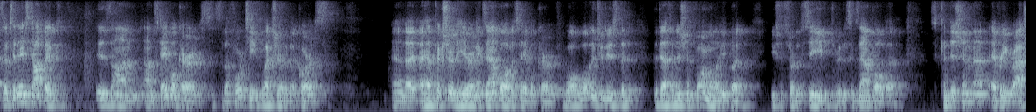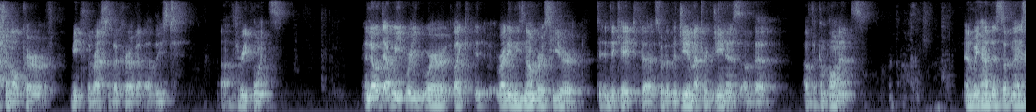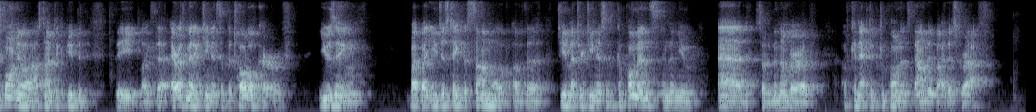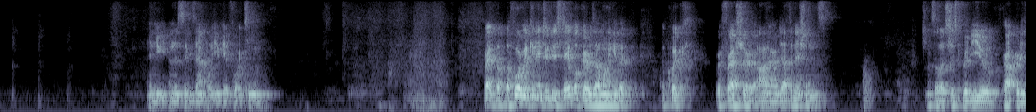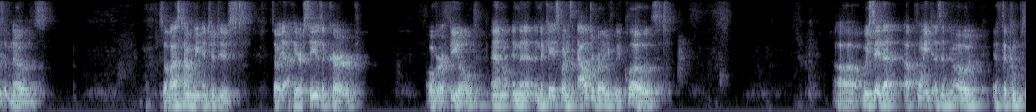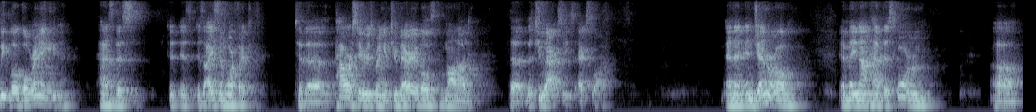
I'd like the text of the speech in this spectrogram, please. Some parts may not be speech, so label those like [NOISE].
So today's topic is on, on stable curves. It's the 14th lecture of the course. And I, I, have pictured here an example of a stable curve. We'll, we'll introduce the, the definition formally, but you should sort of see through this example that it's condition that every rational curve meets the rest of the curve at at least uh, three points. And note that we, we we're like writing these numbers here to indicate the sort of the geometric genus of the, of the components and we had this nice formula last time to compute the, the like the arithmetic genus of the total curve using, but, but you just take the sum of, of the geometric genus of the components and then you add sort of the number of, of connected components bounded by this graph. And you, in this example, you get 14. Right, but before we can introduce stable curves, I want to give a, a quick refresher on our definitions. So let's just review properties of nodes. So last time we introduced, so yeah, here C is a curve over a field. And in the, in the case when it's algebraically closed, uh, we say that a point is a node if the complete local ring has this, is, is isomorphic to the power series ring in two variables, mod the, the two axes, x, y. And then in general, it may not have this form. Uh,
